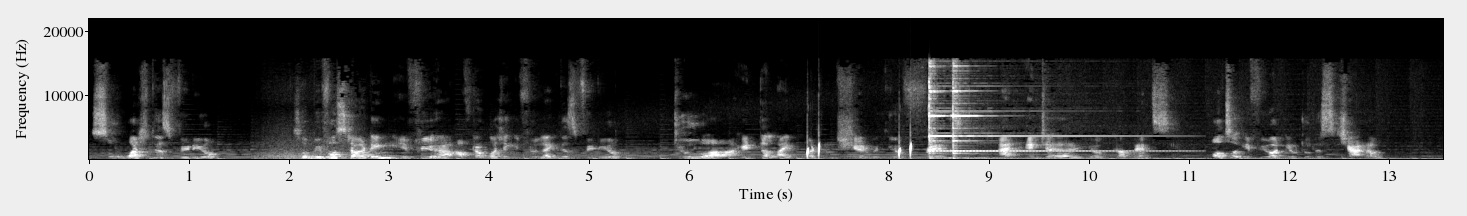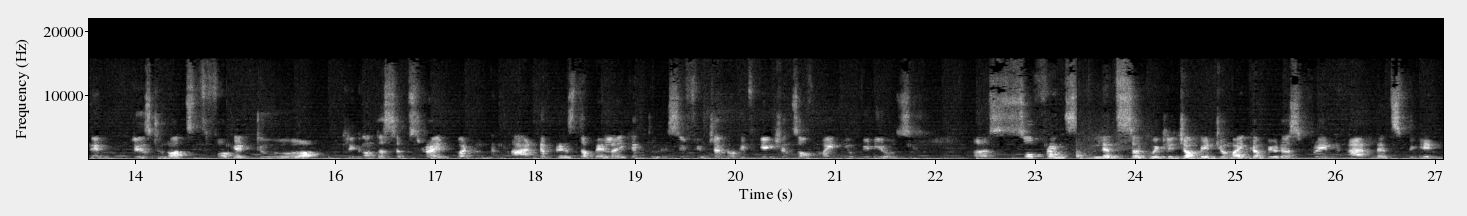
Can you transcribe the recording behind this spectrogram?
So watch this video. So before starting, if you uh, after watching, if you like this video, do uh, hit the like button, share with your friends, and enter your comments. Also, if you are new to this channel, then please do not forget to uh, click on the subscribe button and press the bell icon to receive future notifications of my new videos. Uh, so friends, let's uh, quickly jump into my computer screen and let's begin.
